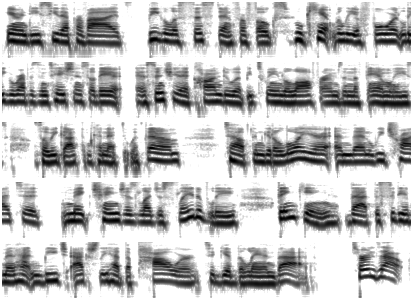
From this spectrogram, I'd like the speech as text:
here in DC that provides legal assistance for folks who can't really afford legal representation. So they're essentially a conduit between the law firms and the families. So we got them connected with them to help them get a lawyer. And then we tried to make changes legislatively, thinking that the city of Manhattan Beach actually had the power to give the land back. Turns out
